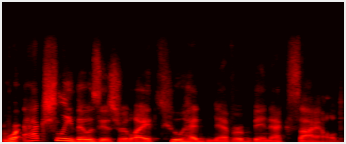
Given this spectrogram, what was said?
were actually those Israelites who had never been exiled.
